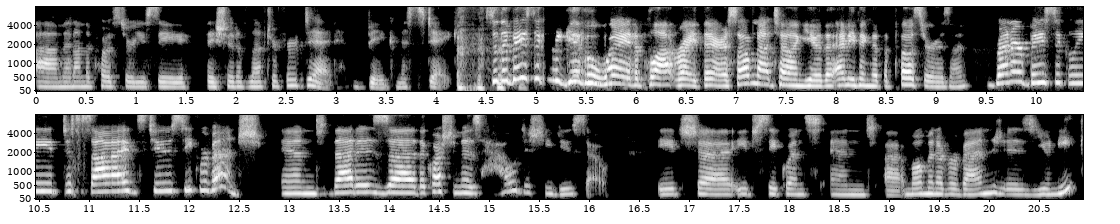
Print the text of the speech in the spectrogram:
Um, and on the poster, you see they should have left her for dead. Big mistake. so they basically give away the plot right there. So I'm not telling you that anything that the poster isn't. Brenna basically decides to seek revenge, and that is uh, the question: is how does she do so? Each uh, each sequence and uh, moment of revenge is unique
